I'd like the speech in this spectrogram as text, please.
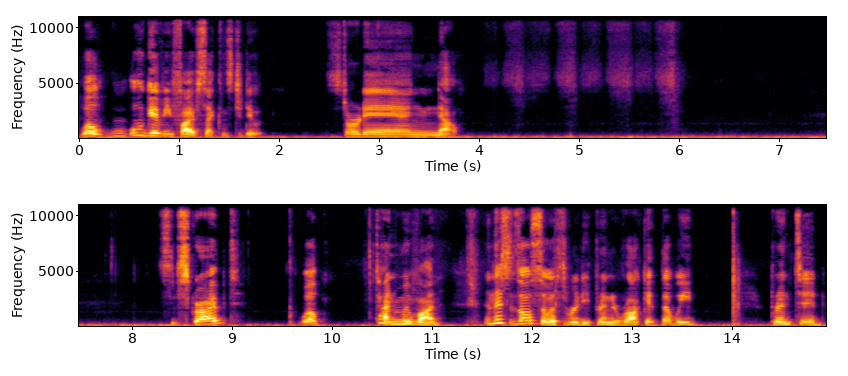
Well, we'll give you five seconds to do it. Starting now. Subscribed? Well, time to move on. And this is also a 3D printed rocket that we printed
